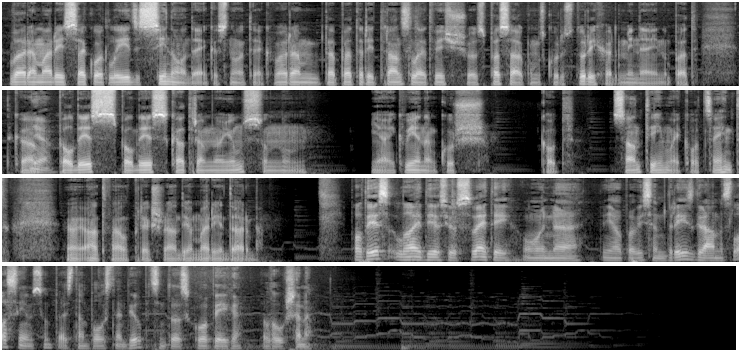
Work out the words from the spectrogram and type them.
Varam arī sekot līdzi sinodē, kas notiek. Varam tāpat arī translēt visus šos pasākumus, kurus tur Rihard minēja nu pat. Tā kā Jā. paldies, paldies katram no jums un, un jā, ikvienam, kurš kaut santīmu vai kaut centu atvēl priekšrādījumu arī darba. Paldies, lai Dievs jūs svētī, un uh, jau pavisam drīz grāmatas lasījums, un pēc tam pulksten 12. kopīga lūkšana.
